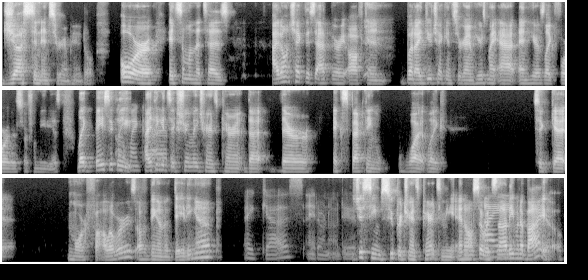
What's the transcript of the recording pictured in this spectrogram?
just an Instagram handle, or it's someone that says, I don't check this app very often but I do check Instagram. Here's my at, and here's like four other social medias. Like basically, oh I think it's extremely transparent that they're expecting what like to get more followers off of being on a dating app. I guess I don't know, dude. It just seems super transparent to me, and also it's I, not even a bio.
